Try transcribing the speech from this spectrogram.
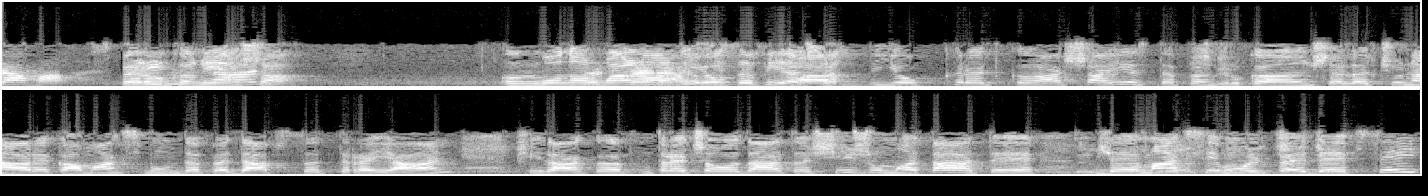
seama. sperăm că nu e Cinci ani- așa. În mod normal nu ar trebui să fie așa. Ba, Eu cred că așa este, pentru că înșelăciunea are ca maximum de pedapsă 3 ani și dacă trece o dată și jumătate Deci de patru ani, maximul jumătate, cinci ani. pedepsei,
